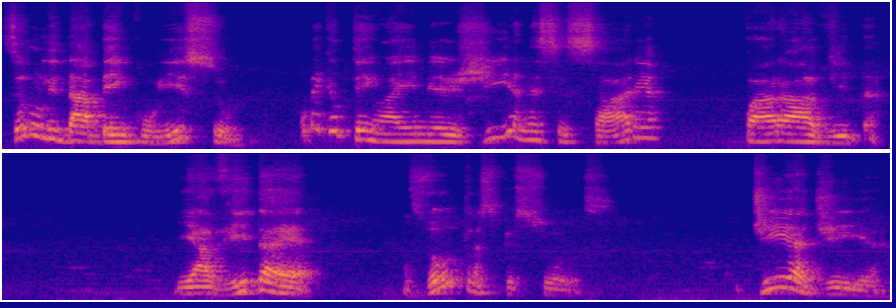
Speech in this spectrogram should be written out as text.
se eu não lidar bem com isso, como é que eu tenho a energia necessária para a vida? E a vida é as outras pessoas, dia a dia,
